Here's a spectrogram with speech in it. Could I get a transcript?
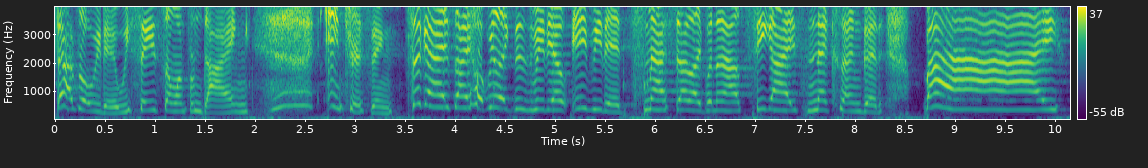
that's what we did. We saved someone from dying. Interesting. So guys, I hope you liked this video. If you did, smash that like button and I'll see you guys next time. Good. Bye.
